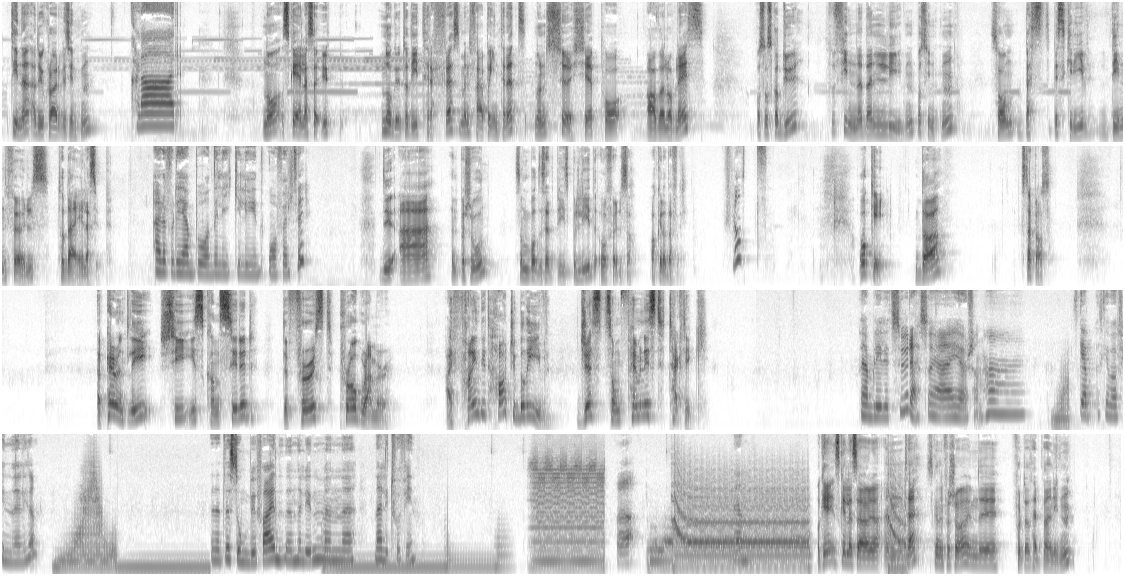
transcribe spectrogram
Tine, er du klar ved synten? Klar. Nå skal jeg lese opp noen av de treffene som en får på internett når en søker på Ada Lovelace, og så skal du finne den lyden på synten som best beskriver din følelse av det jeg leser opp. Er det fordi jeg både liker lyd og følelser? Du er en person som både setter pris på lyd og følelser. Akkurat derfor. Flott. Ok, da starter vi. Apparently, she is considered the first programmer. I find it hard to believe. Just some feminist tactic. Jeg blir litt sur, jeg, så jeg gjør sånn. Skal jeg, skal jeg bare finne det, liksom? Den heter Zombified, denne lyden, men eh, den er litt for fin. Den. Ok, skal jeg lese en til? Så kan du få se om du fortsatt holder på den lyden.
